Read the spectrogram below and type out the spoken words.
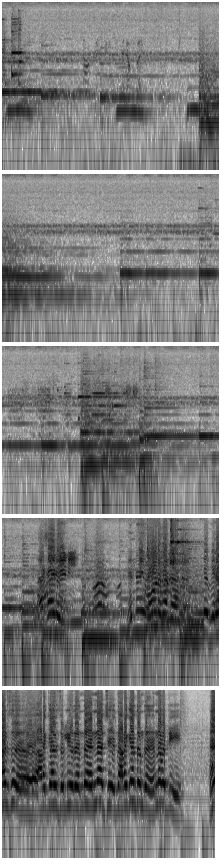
Thank you. ശരി എന്ത് നീ ഫോൺ എടുക്കാത്ത ഫിനാൻസ് എന്നെ പറ്റി? ഏ?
